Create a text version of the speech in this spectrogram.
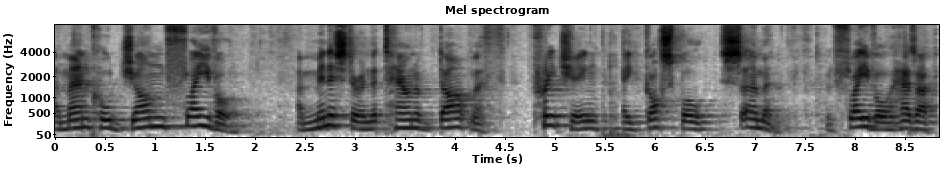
a man called John Flavel, a minister in the town of Dartmouth, preaching a gospel sermon. And Flavel has a,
